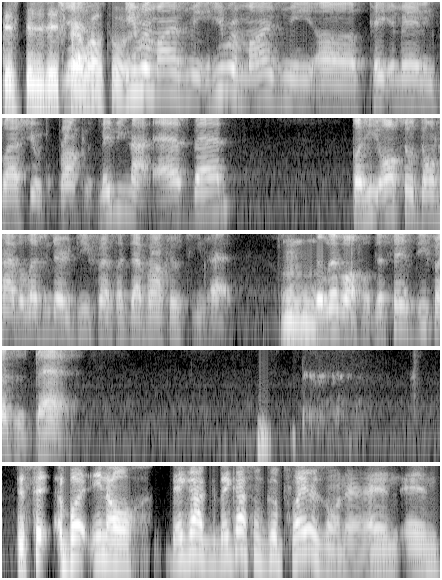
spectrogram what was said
This this is his Yeah, farewell tour. he reminds me he reminds me of Peyton Manning's last year with the Broncos. Maybe not as bad, but he also don't have a legendary defense like that Broncos team had Mm-mm. to live off of. This Saints defense is bad. The but you know they got they got some good players on there, and and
